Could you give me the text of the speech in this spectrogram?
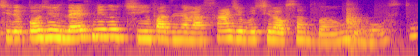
Gente, depois de uns 10 minutinhos fazendo a massagem, eu vou tirar o sabão do rosto.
